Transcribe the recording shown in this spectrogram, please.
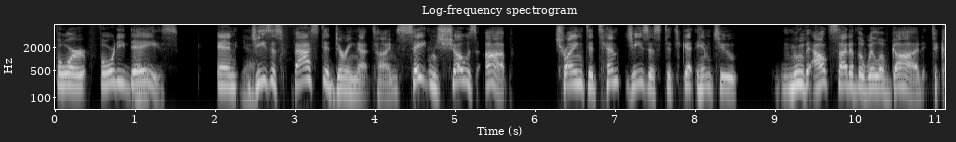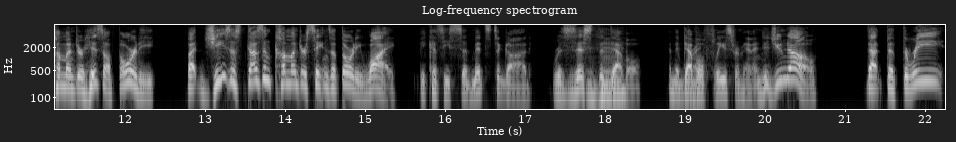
for 40 days. And yes. Jesus fasted during that time. Satan shows up trying to tempt Jesus to get him to move outside of the will of God to come under his authority. But Jesus doesn't come under Satan's authority. Why? Because he submits to God resist mm-hmm. the devil, and the devil right. flees from him. And did you know that the three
